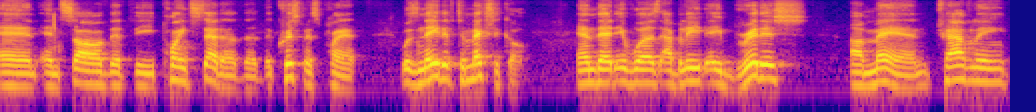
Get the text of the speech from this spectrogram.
and and saw that the poinsettia, the, the Christmas plant, was native to Mexico, and that it was, I believe, a British uh, man traveling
